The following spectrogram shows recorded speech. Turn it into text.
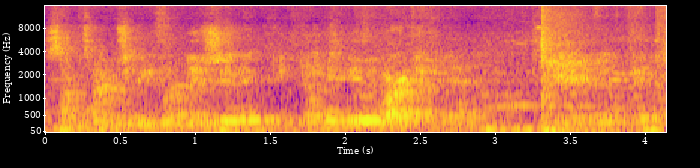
Sometimes be first. it? You don't need to Work. If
